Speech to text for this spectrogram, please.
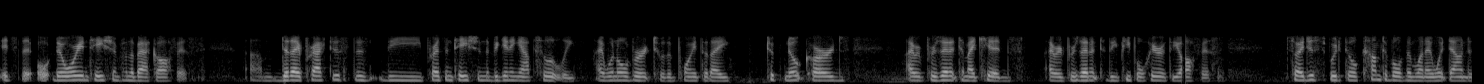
It's the, the orientation from the back office. Um, did I practice the, the presentation in the beginning? Absolutely. I went over it to the point that I took note cards. I would present it to my kids. I would present it to the people here at the office. So I just would feel comfortable then when I went down to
